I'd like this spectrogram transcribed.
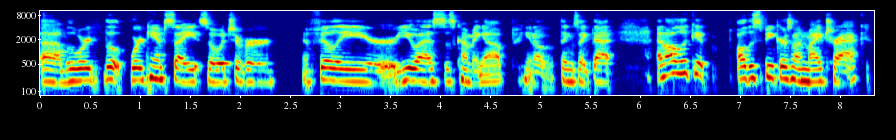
um, the word the WordCamp site. So whichever you know, Philly or US is coming up, you know, things like that. And I'll look at all the speakers on my track.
